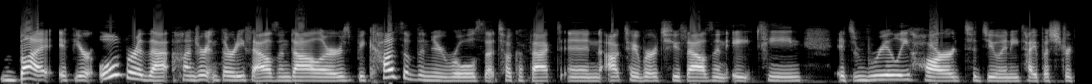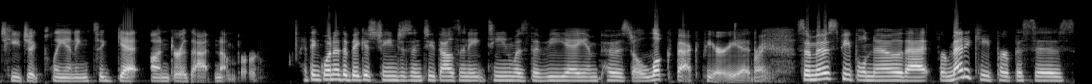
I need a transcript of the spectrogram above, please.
But if you're over that $130,000 because of the new rules that took effect in October 2018, it's really hard to do any type of strategic planning to get under that number. I think one of the biggest changes in 2018 was the VA imposed a look back period. Right. So most people know that for Medicaid purposes,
